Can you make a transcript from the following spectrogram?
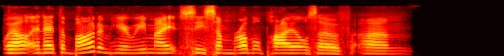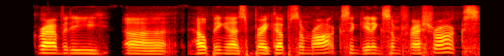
Well, and at the bottom here, we might see some rubble piles of um, gravity uh, helping us break up some rocks and getting some fresh rocks.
